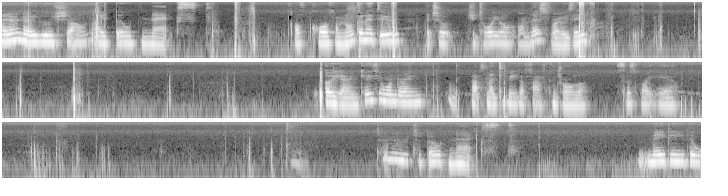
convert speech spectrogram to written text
I don't know who shall I build next. Of course, I'm not gonna do a tutorial on this Rosie. Oh yeah, in case you're wondering, that's meant to be the Fat Controller. It says right here. Don't know who to build next. Maybe the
